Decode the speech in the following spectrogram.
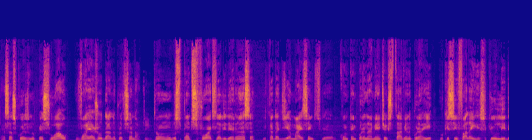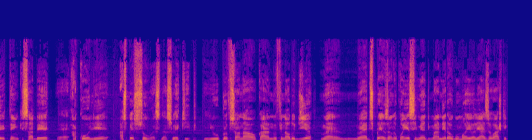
essas coisas no pessoal vai ajudar no profissional. Então, um dos pontos fortes da liderança, e cada dia mais, é, contemporaneamente, eu está vendo por aí, o que se fala é isso: que o líder tem que saber é, acolher as pessoas da sua equipe. E o profissional, cara, no final do dia, não é, não é desprezando o conhecimento de maneira alguma, e aliás, eu acho que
